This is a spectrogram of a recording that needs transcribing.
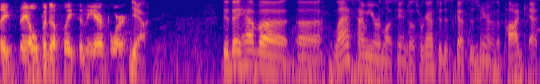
they they opened a place in the airport. Yeah. Did they have a uh, last time you were in Los Angeles? We're going to have to discuss this when you're on the podcast.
